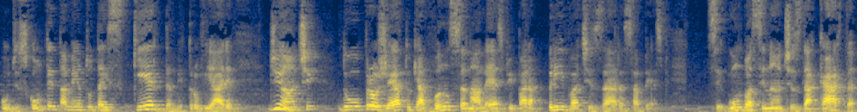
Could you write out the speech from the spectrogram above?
o descontentamento da esquerda metroviária diante do projeto que avança na Alesp para privatizar a Sabesp. Segundo assinantes da carta,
